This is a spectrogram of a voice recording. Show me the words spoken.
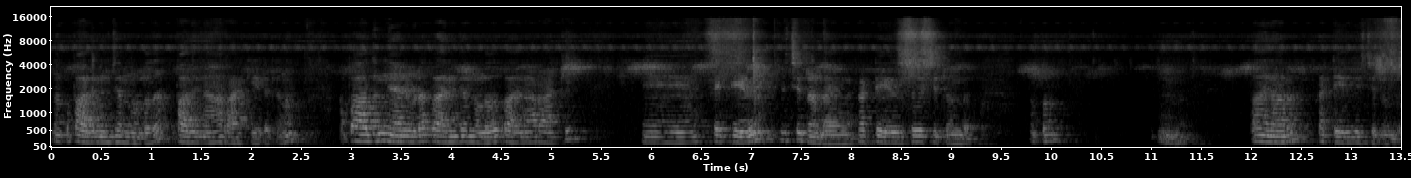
നമുക്ക് പതിനഞ്ചെന്നുള്ളത് പതിനാറാക്കി എടുക്കണം അപ്പോൾ അതും ഞാനിവിടെ പതിനഞ്ചെന്നുള്ളത് പതിനാറാക്കി സെറ്റ് ചെയ്ത് വെച്ചിട്ടുണ്ടായിരുന്നു. കട്ട് ചെയ്തെടുത്ത് വെച്ചിട്ടുണ്ട്. അപ്പം പതിനാറ് കട്ട് ചെയ്ത് വെച്ചിട്ടുണ്ട്.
